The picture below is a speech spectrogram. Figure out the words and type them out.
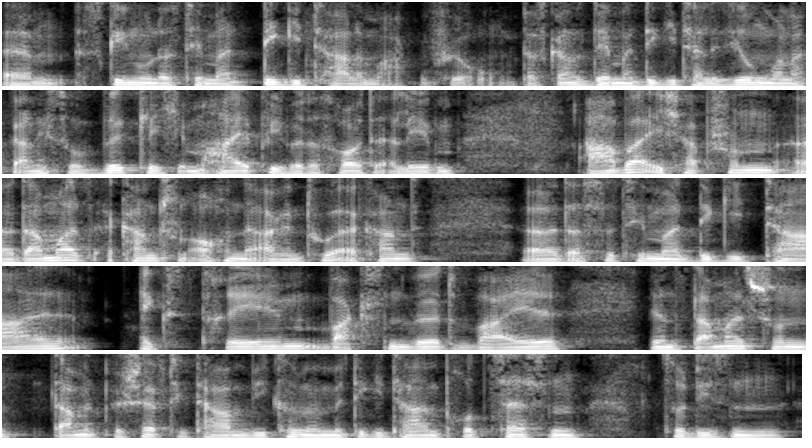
Ähm, es ging um das Thema digitale Markenführung. Das ganze Thema Digitalisierung war noch gar nicht so wirklich im Hype, wie wir das heute erleben. Aber ich habe schon äh, damals erkannt, schon auch in der Agentur erkannt, äh, dass das Thema digital extrem wachsen wird, weil wir uns damals schon damit beschäftigt haben, wie können wir mit digitalen Prozessen so diesen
